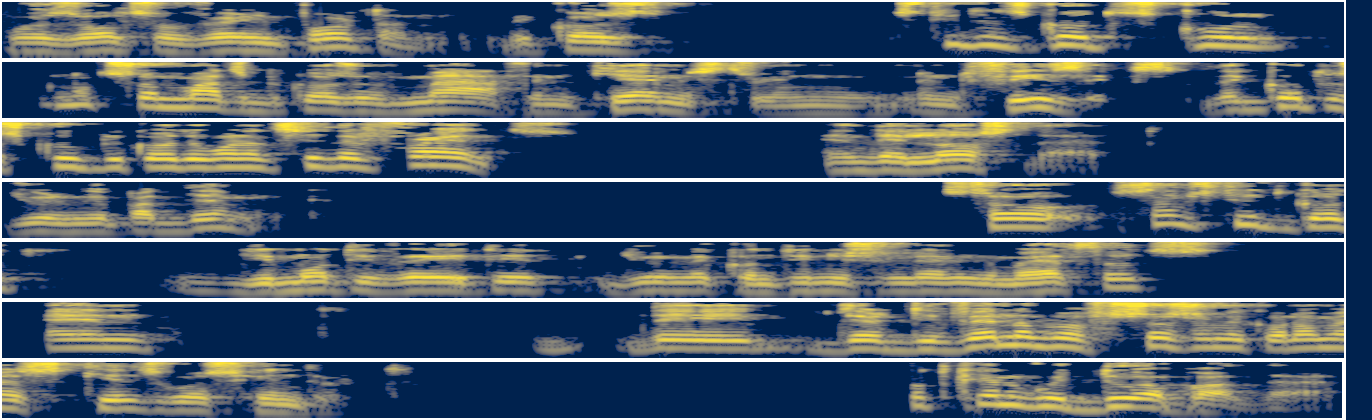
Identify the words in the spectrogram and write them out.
was also very important because students go to school not so much because of math and chemistry and, and, physics. They go to school because they want to see their friends. And they lost that during the pandemic. So some students got demotivated during the continuous learning methods and they, their development of social economic skills was hindered. What can we do about that?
